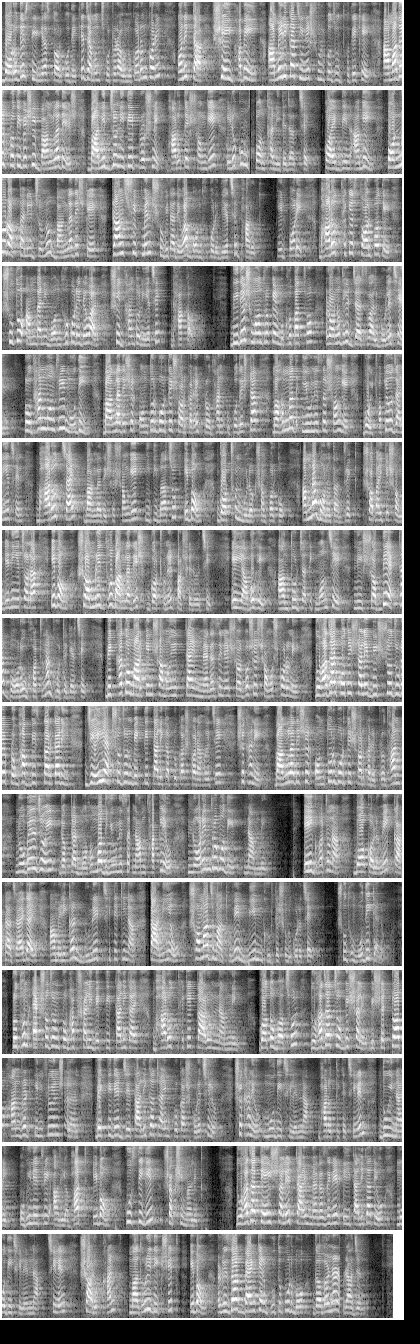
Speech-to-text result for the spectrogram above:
বড়দের সিরিয়াস তর্ক দেখে যেমন ছোটরা অনুকরণ করে, অনেকটা সেইভাবেই আমেরিকা চীনের শুল্ক যুদ্ধ দেখে আমাদের প্রতিবেশী বাংলাদেশ বাণিজ্য নীতির প্রশ্নে ভারতের সঙ্গে এরকম পন্থা নিতে যাচ্ছে। কয়েকদিন আগেই পণ্য রপ্তানির জন্য বাংলাদেশকে ট্রান্সশিপমেন্ট সুবিধা দেওয়া বন্ধ করে দিয়েছে ভারত। এরপরে ভারত থেকে স্থলপথে সুতো আমদানি বন্ধ করে দেওয়ার সিদ্ধান্ত নিয়েছে ঢাকাও। বিদেশ মন্ত্রকের মুখপাত্র রণধীর জয়সওয়াল বলেছেন প্রধানমন্ত্রী মোদী বাংলাদেশের অন্তর্বর্তী সরকারের প্রধান উপদেষ্টা মোহাম্মদ ইউনিসের সঙ্গে বৈঠকেও জানিয়েছেন, ভারত চায় বাংলাদেশের সঙ্গে ইতিবাচক এবং গঠনমূলক সম্পর্ক। আমরা গণতান্ত্রিক, সবাইকে সঙ্গে নিয়ে চলা এবং সমৃদ্ধ বাংলাদেশ গঠনের পাশে রয়েছি। এই আবহে আন্তর্জাতিক মঞ্চে নিঃশব্দে একটা বড় ঘটনা ঘটে গেছে। বিখ্যাত মার্কিন সাময়িক টাইম ম্যাগাজিনের সর্বশেষ সংস্করণে দু হাজার পঁচিশ সালে বিশ্বজুড়ে প্রভাব বিস্তারকারী যেই একশো জন ব্যক্তির তালিকা প্রকাশ করা হয়েছে, সেখানে বাংলাদেশের অন্তর্বর্তী সরকারের প্রধান, নোবেলজয়ী ডক্টর মোহাম্মদ ইউনিসের নাম থাকলেও নরেন্দ্র মোদীর নাম নেই। এই ঘটনা ব কলমে কাটা জায়গায় আমেরিকার নুনের ছিটে কিনা তা নিয়েও সমাজ মাধ্যমে মিম ঘুরতে শুরু করেছে। শুধু মোদি কেন? প্রথম একশো জন প্রভাবশালী ব্যক্তির তালিকায় ভারত থেকে কারোর নাম নেই। গত বছর দু হাজার চব্বিশ সালে বিশ্বের টপ হান্ড্রেড ইনফ্লুয়েন্সিয়াল ব্যক্তিদের যে তালিকা টাইম প্রকাশ করেছিল, সেখানেও মোদি ছিলেন না। ভারত থেকে ছিলেন দুই নারী, অভিনেত্রী আলিয়া ভাট এবং কুস্তিগির শক্সি মালিক। দু সালে টাইম ম্যাগাজিনের এই তালিকাতেও মোদি ছিলেন না। ছিলেন শাহরুখ খান, মাধুরী দীক্ষিত এবং রিজার্ভ ব্যাংকের ভূতপূর্ব গভর্নর রাজন।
